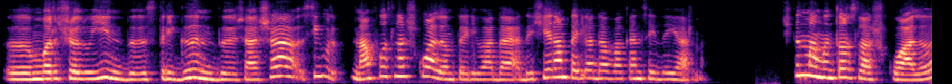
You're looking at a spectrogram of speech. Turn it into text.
uh, mărșăluind, strigând și așa, sigur, n-am fost la școală în perioada aia, deși era în perioada vacanței de iarnă. Și când m-am întors la școală,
